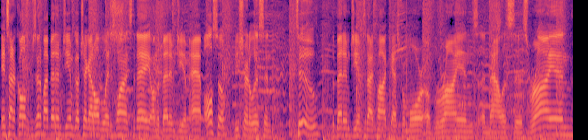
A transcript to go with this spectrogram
Insider calls presented by BetMGM. Go check out all the latest lines today on the BetMGM app. Also, be sure to listen to the BetMGM Tonight podcast for more of Ryan's analysis. Ryan,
